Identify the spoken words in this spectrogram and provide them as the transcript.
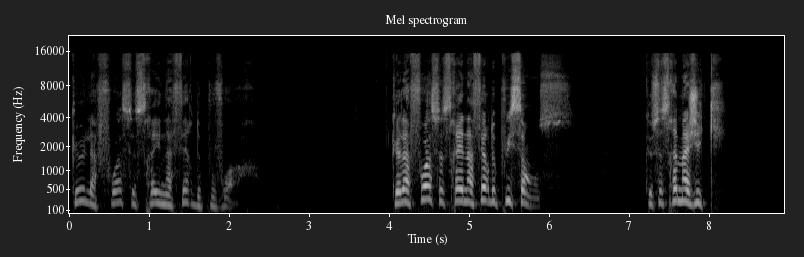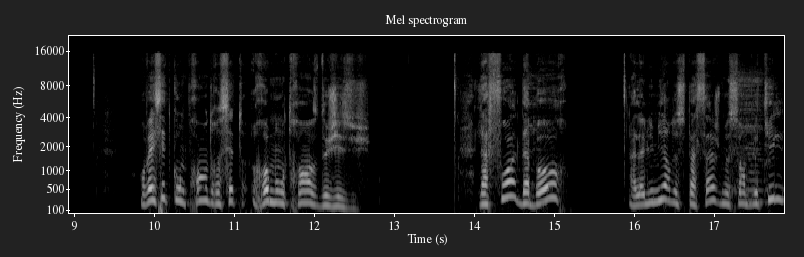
que la foi, ce serait une affaire de pouvoir, que la foi, ce serait une affaire de puissance, que ce serait magique. On va essayer de comprendre cette remontrance de Jésus. La foi, d'abord, à la lumière de ce passage, me semble-t-il,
